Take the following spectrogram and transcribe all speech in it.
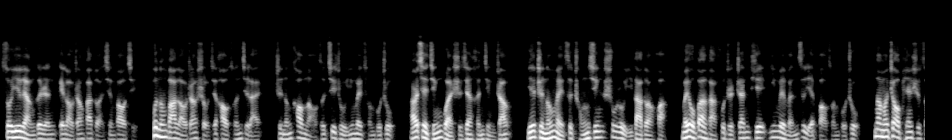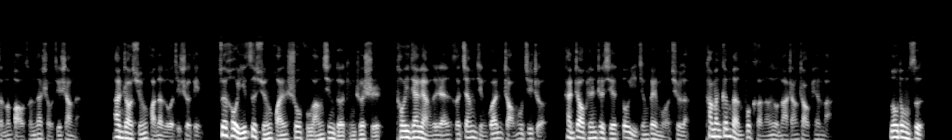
所以两个人给老张发短信报警，不能把老张手机号存起来，只能靠脑子记住，因为存不住。而且尽管时间很紧张，也只能每次重新输入一大段话，没有办法复制粘贴，因为文字也保存不住。那么照片是怎么保存在手机上的？按照循环的逻辑设定，最后一次循环说服王兴德停车时，头一天两个人和江警官找目击者看照片，这些都已经被抹去了，他们根本不可能有那张照片吧？漏洞四，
